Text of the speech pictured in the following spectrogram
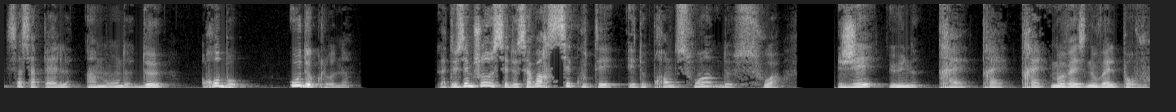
ça s'appelle un monde de robots ou de clones. La deuxième chose, c'est de savoir s'écouter et de prendre soin de soi. J'ai une très très très mauvaise nouvelle pour vous.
